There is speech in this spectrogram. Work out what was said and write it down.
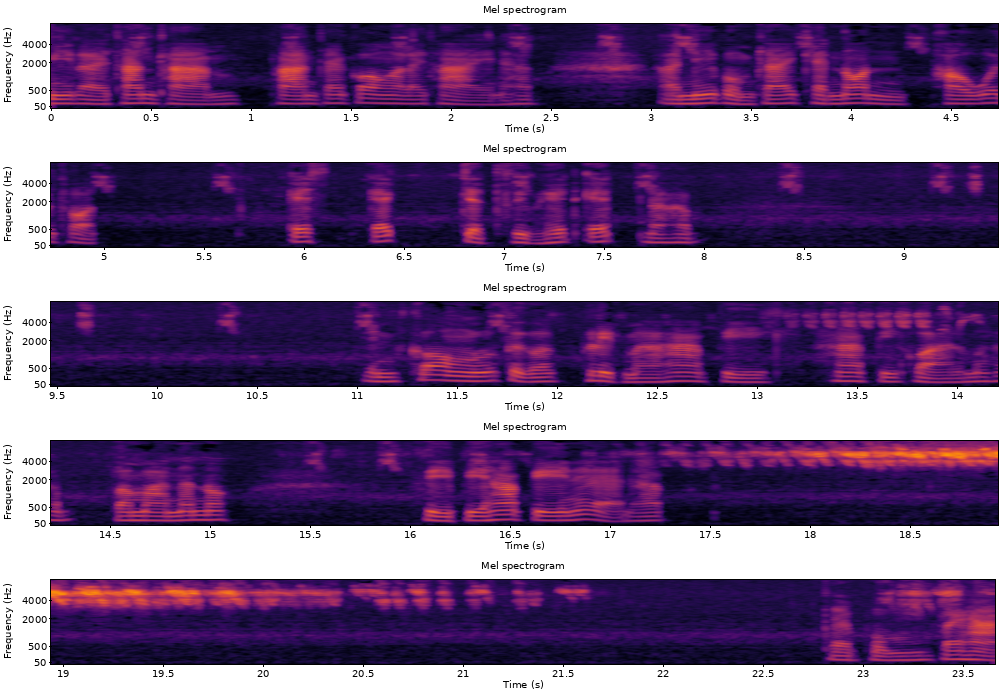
มีหลายท่านถามพานใช้กล้องอะไรถ่ายนะครับ อันนี้ผมใช้ Canon PowerShot SX 70 HS นะครับ เป็นกล้องรู้สึกว่าผลิตมาห้าปีห้าปีกว่าแล้วมั้งครับ ประมาณนั้นเนาะสี่ปีห้าปีนี่แหละนะครับแต่ผมไปหา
